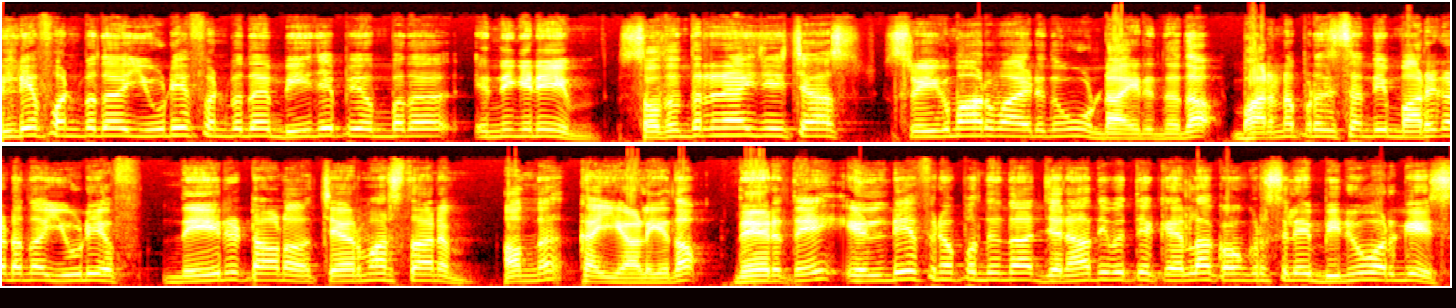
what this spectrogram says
എൽ ഡി എഫ് ഒൻപത് യു ഡി എഫ് ഒൻപത് ബി ജെ പി ഒൻപത് എന്നിങ്ങനെയും സ്വതന്ത്രനായി ജയിച്ച ശ്രീകുമാറുമായിരുന്നു ഉണ്ടായിരുന്നത്. ഭരണപ്രതിസന്ധി മറികടന്ന യു ഡി എഫ് നേരിട്ടാണ് ചെയർമാൻ സ്ഥാനം അന്ന് കൈയാളിയത്. നേരത്തെ എൽ ഡി എഫിനൊപ്പം നിന്ന ജനാധിപത്യ കേരള കോൺഗ്രസിലെ ബിനു വർഗീസ്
